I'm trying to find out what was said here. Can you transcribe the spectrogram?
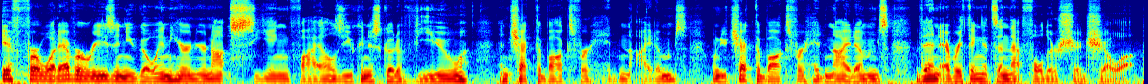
if for whatever reason you go in here and you're not seeing files, you can just go to view and check the box for hidden items. When you check the box for hidden items, then everything that's in that folder should show up.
